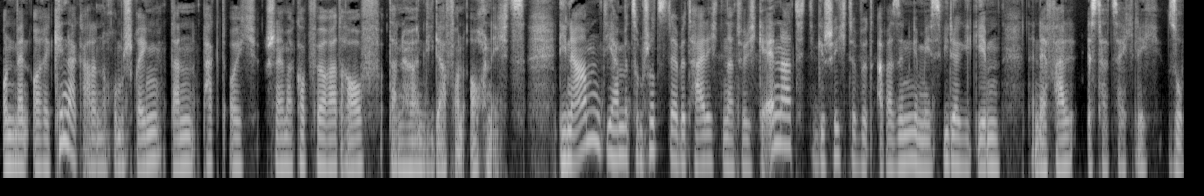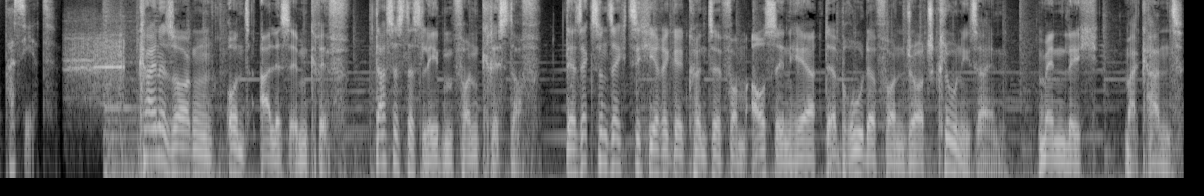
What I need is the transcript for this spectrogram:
Und wenn eure Kinder gerade noch rumspringen, dann packt euch schnell mal Kopfhörer drauf, dann hören die davon auch nichts. Die Namen, die haben wir zum Schutz der Beteiligten natürlich geändert. Die Geschichte wird aber sinngemäß wiedergegeben, denn der Fall ist tatsächlich so passiert. Keine Sorgen und alles im Griff. Das ist das Leben von Christoph. Der 66-Jährige könnte vom Aussehen her der Bruder von George Clooney sein. Männlich, markant,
